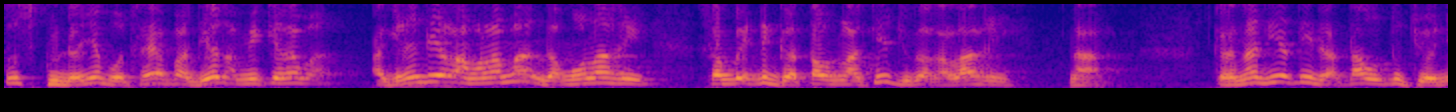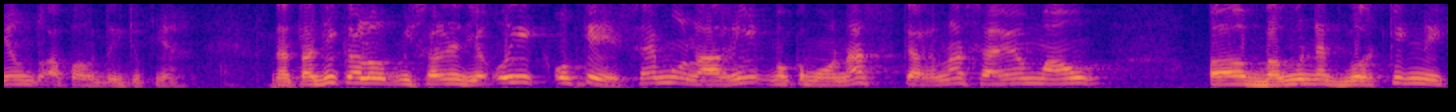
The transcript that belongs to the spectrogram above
Terus gunanya buat saya apa? Dia nggak mikir apa. Akhirnya dia lama-lama nggak mau lari. Sampai tiga tahun lagi juga nggak lari. Nah, karena dia tidak tahu tujuannya untuk apa untuk hidupnya. Nah tadi kalau misalnya dia, oh iya, oke saya mau lari, mau ke Monas karena saya mau uh, bangun networking nih.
